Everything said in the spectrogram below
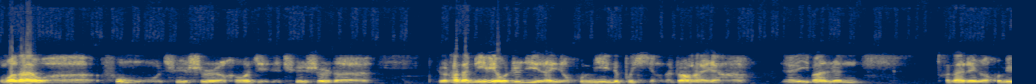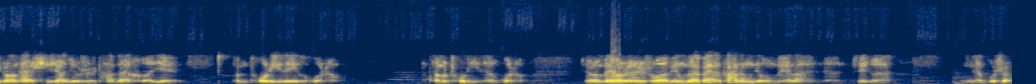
我在我父母去世和我姐姐去世的，就是他在弥留之际，他已经昏迷的不醒的状态下啊。因为一般人他在这个昏迷状态，实际上就是他在合计怎么脱离的一个过程，怎么处理的过程。就是没有人说明明白白的嘎噔就没了，这个也不是，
